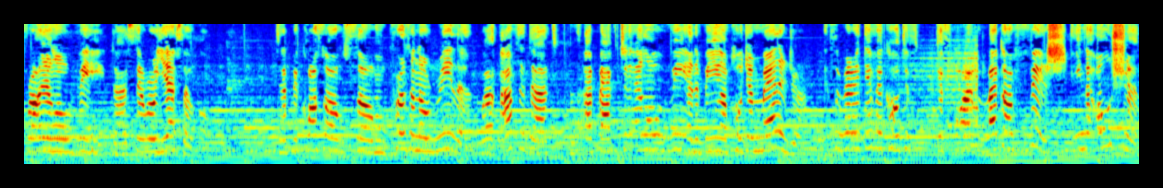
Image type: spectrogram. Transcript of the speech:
from NOV several years ago. Because of some personal reason. But after that, I back to NOV and being a project manager. It's very difficult to describe like a fish in the ocean.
